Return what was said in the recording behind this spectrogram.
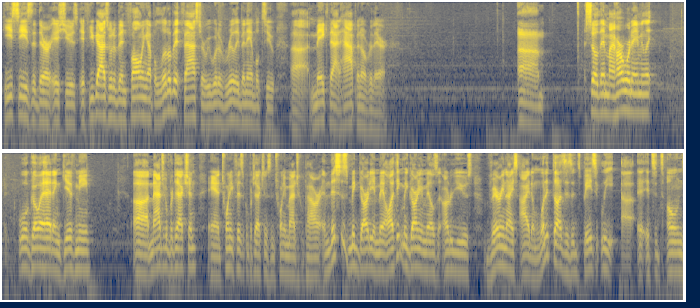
He sees that there are issues. If you guys would have been following up a little bit faster, we would have really been able to uh, make that happen over there. Um, so then my Heartward Amulet will go ahead and give me uh, magical protection and 20 physical protections and 20 magical power. And this is Midgardian Mail. I think Midgardian Mail is an underused, very nice item. What it does is it's basically uh, it's its own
